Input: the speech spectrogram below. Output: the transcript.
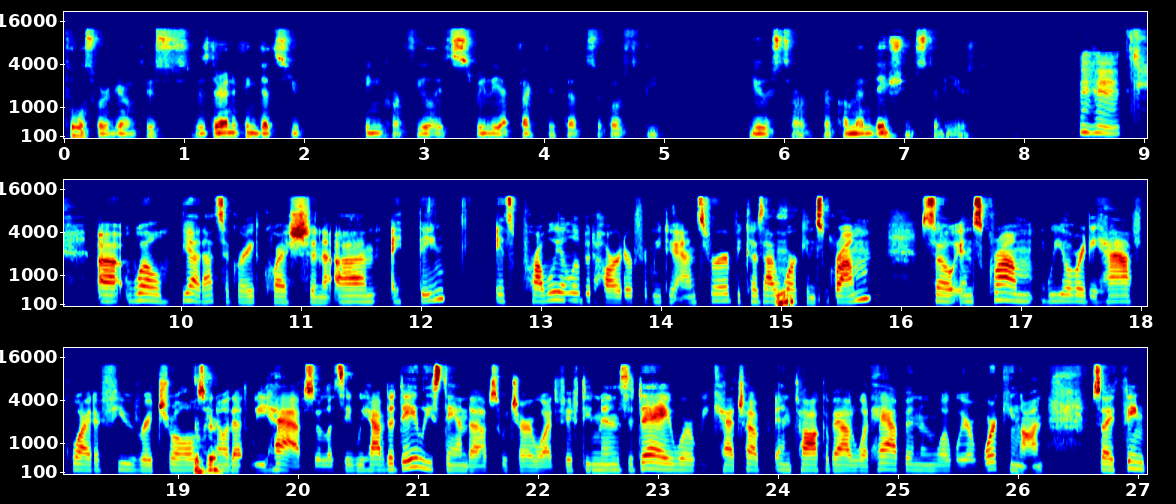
tools we're going to use? Is there anything that's you think or feel it's really effective that's supposed to be used or recommendations to be used? Mm-hmm. Uh, well, yeah, that's a great question. Um, I think it's probably a little bit harder for me to answer because I mm-hmm. work in Scrum. So in Scrum, we already have quite a few rituals, okay. you know, that we have. So let's say we have the daily stand-ups, which are what 15 minutes a day, where we catch up and talk about what happened and what we're working on. So I think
